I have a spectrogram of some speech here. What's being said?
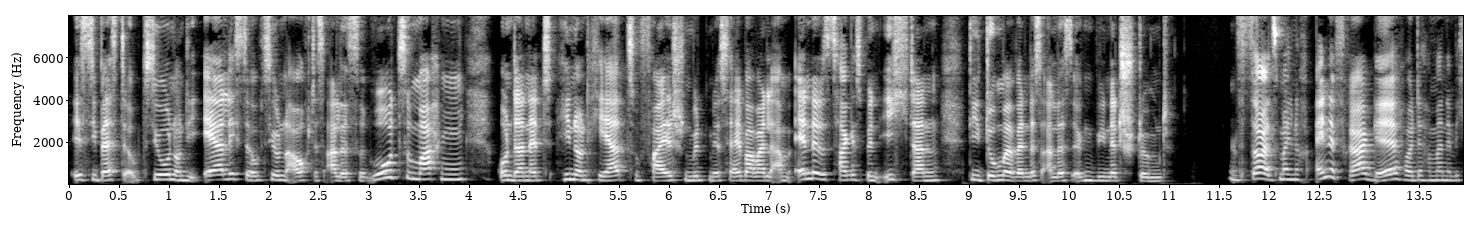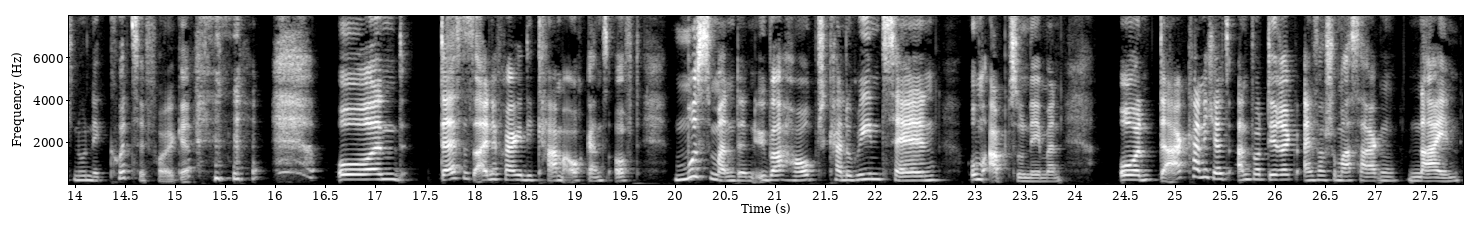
ist die beste Option und die ehrlichste Option auch, das alles roh zu machen und dann nicht hin und her zu feilschen mit mir selber, weil am Ende des Tages bin ich dann die Dumme, wenn das alles irgendwie nicht stimmt. So, jetzt mache ich noch eine Frage. Heute haben wir nämlich nur eine kurze Folge. Und das ist eine Frage, die kam auch ganz oft. Muss man denn überhaupt Kalorien zählen, um abzunehmen? Und da kann ich als Antwort direkt einfach schon mal sagen, nein.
